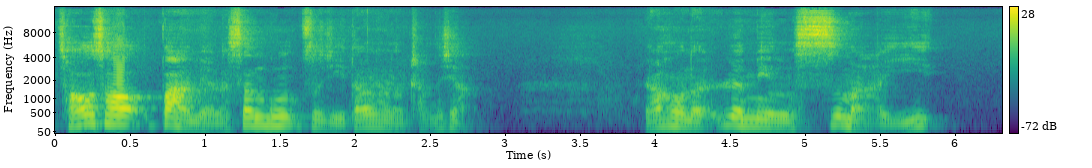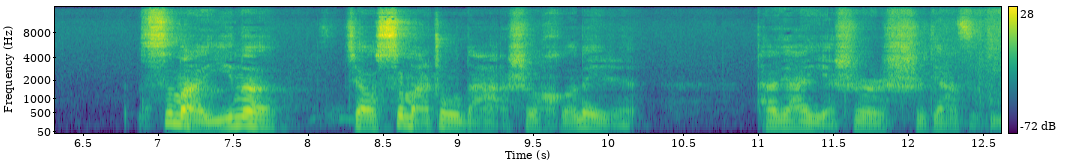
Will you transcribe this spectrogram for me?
曹操罢免了三公，自己当上了丞相。然后呢，任命司马懿。司马懿呢，叫司马仲达，是河内人，他家也是世家子弟，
